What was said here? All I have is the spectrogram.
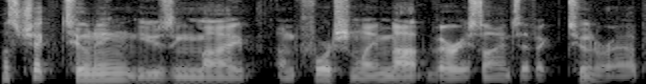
Let's check tuning using my, unfortunately, not very scientific tuner app.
